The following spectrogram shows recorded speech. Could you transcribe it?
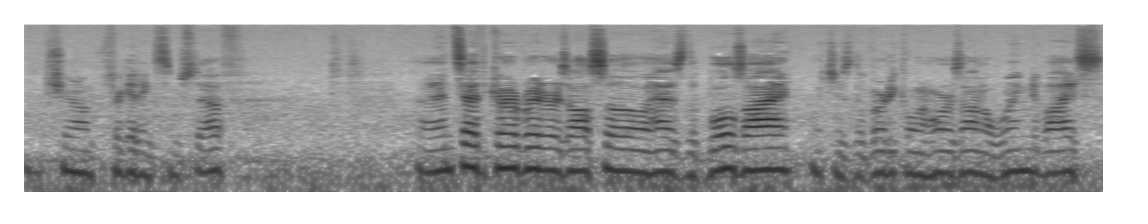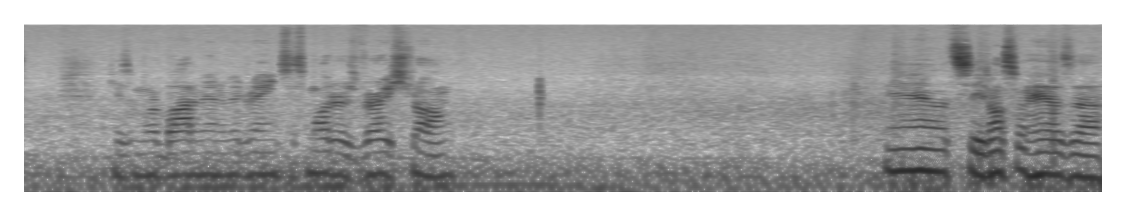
I'm sure I'm forgetting some stuff. Uh, inside the carburetor is also has the bullseye, which is the vertical and horizontal wing device. Gives it more bottom end and mid-range. This motor is very strong. And let's see, it also has a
